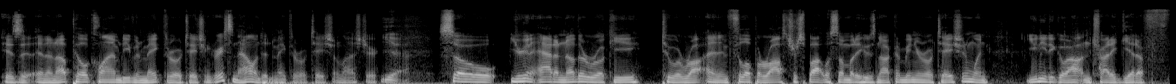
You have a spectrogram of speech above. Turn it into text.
is in an uphill climb to even make the rotation. Grayson Allen didn't make the rotation last year. Yeah. So you're going to add another rookie to a ro- and fill up a roster spot with somebody who's not going to be in your rotation when you need to go out and try to get a f-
